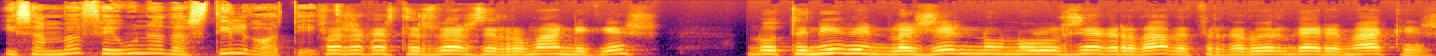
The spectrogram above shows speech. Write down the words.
i se'n va fer una d'estil gòtic. Fas aquestes verges romàniques, no tenien, la gent no, no els agradava perquè no eren gaire maques.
